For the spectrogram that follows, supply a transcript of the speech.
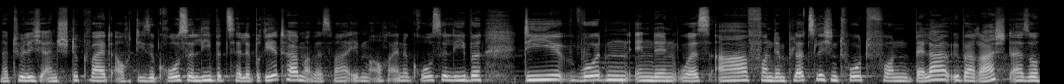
natürlich ein Stück weit auch diese große Liebe zelebriert haben, aber es war eben auch eine große Liebe. Die wurden in den USA von dem plötzlichen Tod von Bella überrascht. Also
